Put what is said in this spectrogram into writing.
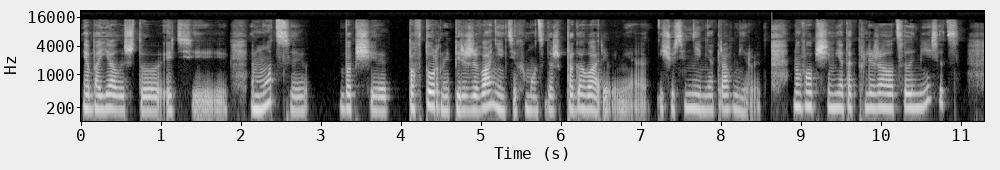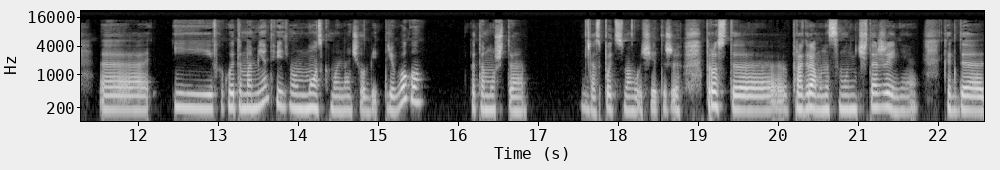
я боялась, что эти эмоции вообще повторное переживание этих эмоций, даже проговаривание, еще сильнее меня травмирует. Ну, в общем, я так пролежала целый месяц, э, и в какой-то момент, видимо, мозг мой начал бить тревогу, потому что Господь всемогущий, это же просто программа на самоуничтожение, когда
